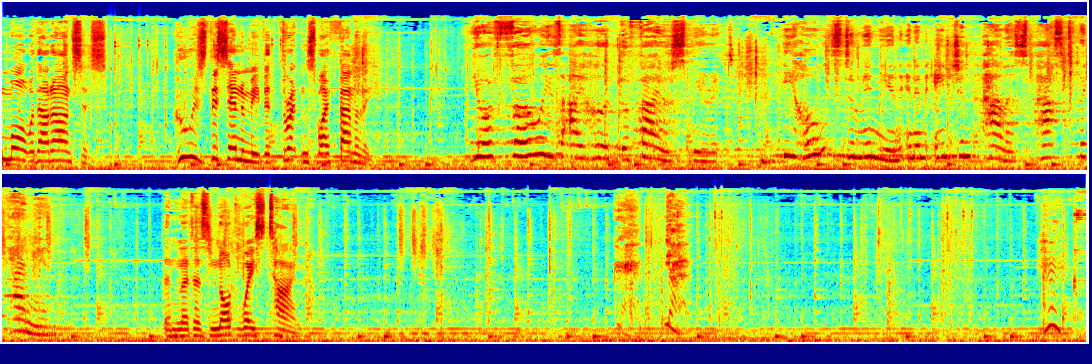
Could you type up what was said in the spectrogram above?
more without answers. Who is this enemy that threatens my family? Your foe is Aihud, the fire spirit. He holds dominion in an ancient palace past the canyon. Then let us not waste time. Hmm.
